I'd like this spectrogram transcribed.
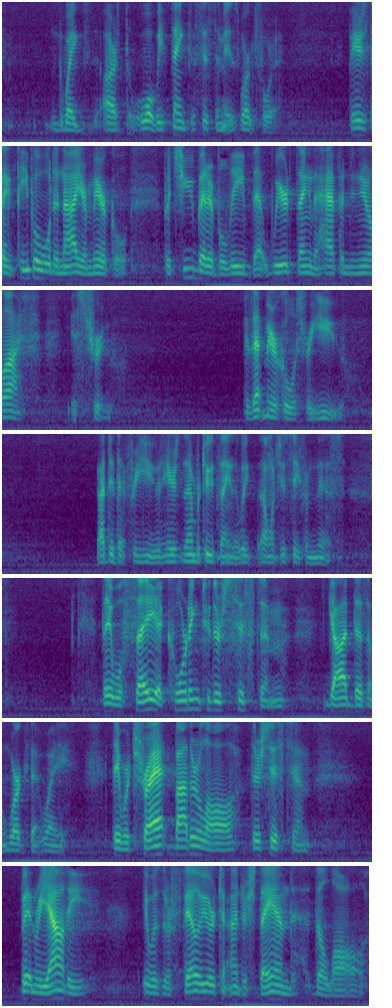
the way our, what we think the system is worked for it. But here's the thing people will deny your miracle, but you better believe that weird thing that happened in your life is true. Because that miracle was for you. God did that for you. And here's the number two thing that we, I want you to see from this. They will say, according to their system, God doesn't work that way. They were trapped by their law, their system, but in reality, it was their failure to understand the law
